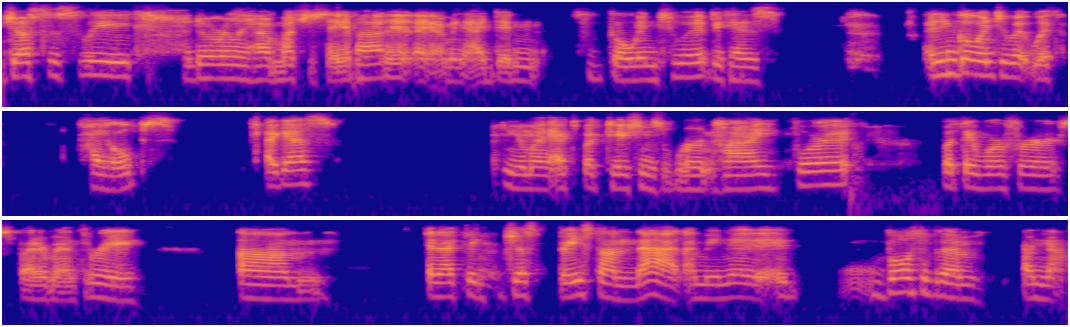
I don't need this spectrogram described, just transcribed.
Justice League, I don't really have much to say about it. I, I mean, I didn't go into it because I didn't go into it with high hopes, I guess. You know, my expectations weren't high for it, but they were for Spider Man 3. Um, and I think just based on that, I mean, it, it, both of them are not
